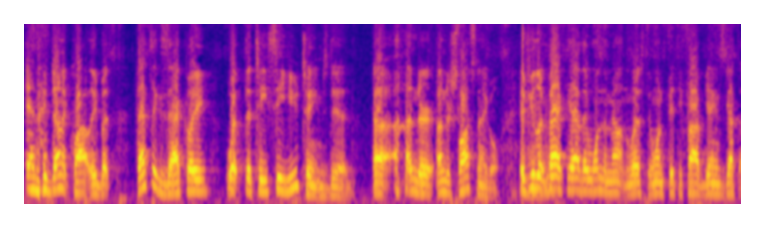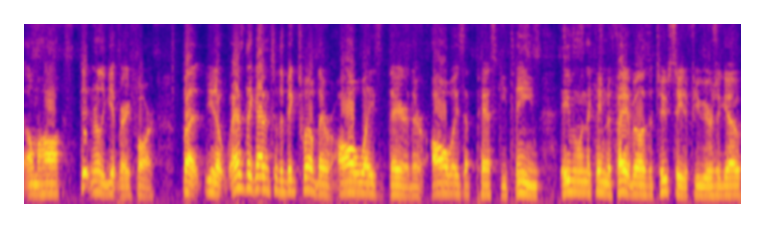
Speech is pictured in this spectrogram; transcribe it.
and they've done it quietly, but that's exactly what the TCU teams did uh, under under Schlossnagle. If you look mm-hmm. back, yeah, they won the Mountain West. They won 55 games, got to Omaha, didn't really get very far. But you know, as they got into the Big 12, they were always there. They're always a pesky team. Even when they came to Fayetteville as a two seed a few years ago,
